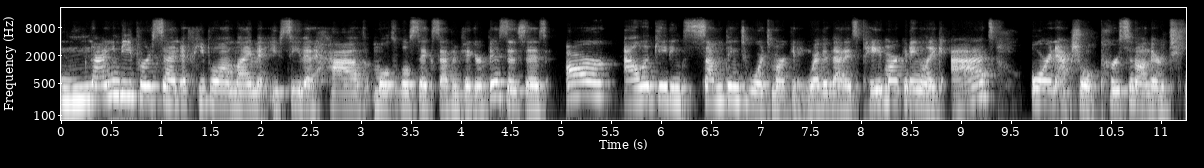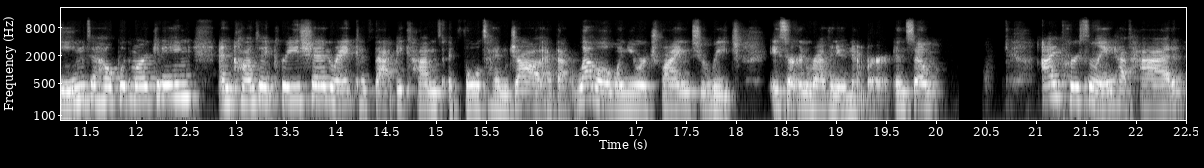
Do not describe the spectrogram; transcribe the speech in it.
90% of people online that you see that have multiple six, seven figure businesses are allocating something towards marketing, whether that is paid marketing like ads or an actual person on their team to help with marketing and content creation, right? Because that becomes a full time job at that level when you are trying to reach a certain revenue number. And so I personally have had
